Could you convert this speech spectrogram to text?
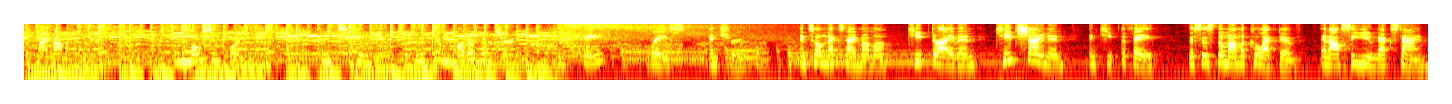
with my mama community. And most importantly, continue to root your motherhood journey in faith, grace, and truth. Until next time, mama, keep thriving, keep shining, and keep the faith. This is the Mama Collective, and I'll see you next time.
